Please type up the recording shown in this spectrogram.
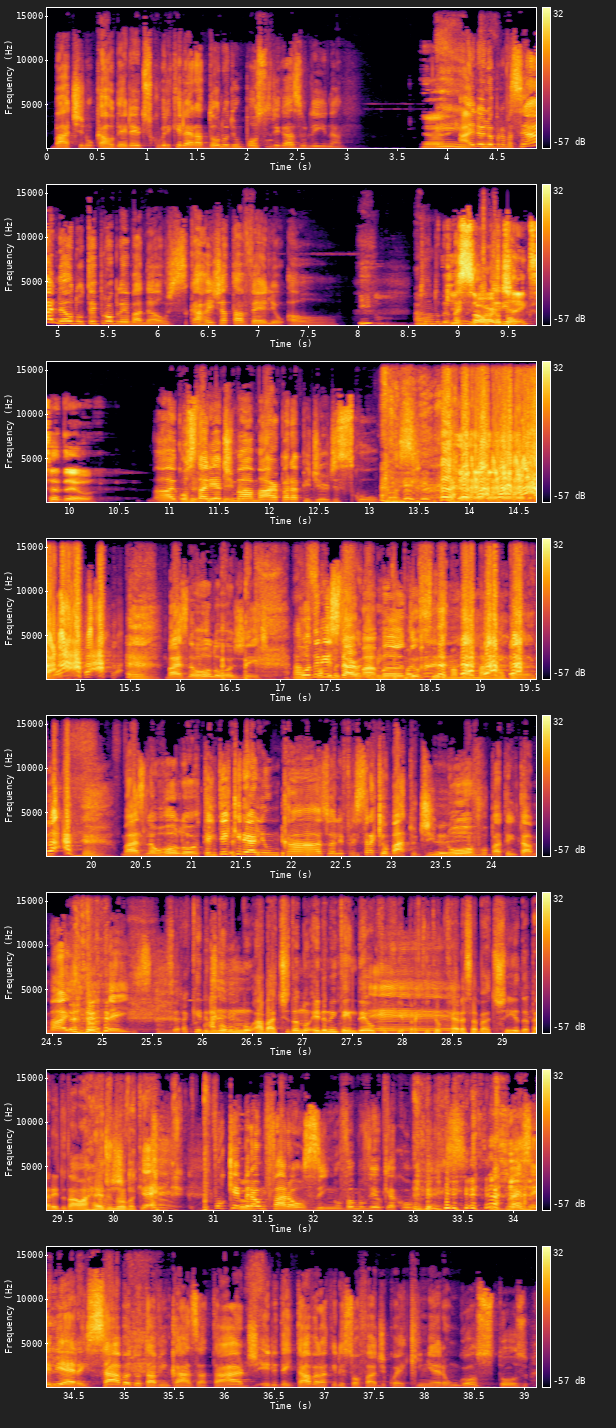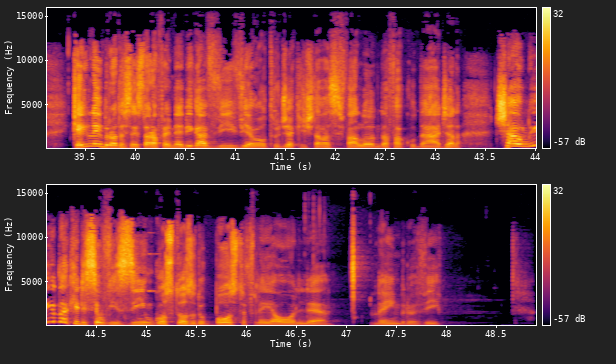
Bati no carro dele e descobri que ele era dono de um posto de gasolina. Aí ele olhou pra mim assim: ah, não, não tem problema não, esse carro aí já tá velho. Eu, oh, tudo bem, que mas sorte, poderia- hein, que você deu. Ai, gostaria de mamar para pedir desculpas. mas não rolou, gente. A Poderia de estar mamando, Pode ser uma mamada? mas não rolou. Tentei criar ali um caso. Falei, será que eu bato de novo pra tentar mais uma vez? Será que ele não, não- a batida não, ele não entendeu o que, que, pra que, que eu quero essa batida? Peraí, dá uma head nova aqui. Vou quebrar um farolzinho, vamos ver o que acontece. Mas ele era, e sábado eu tava em casa à tarde, ele deitava naquele sofá de cuequinha, era um gostoso. Quem lembrou dessa história foi minha amiga Vivian, outro dia que a gente tava se falando da faculdade. Ela, tchau, lembra daquele seu vizinho gostoso do posto? Eu falei, olha, lembro, Vi.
